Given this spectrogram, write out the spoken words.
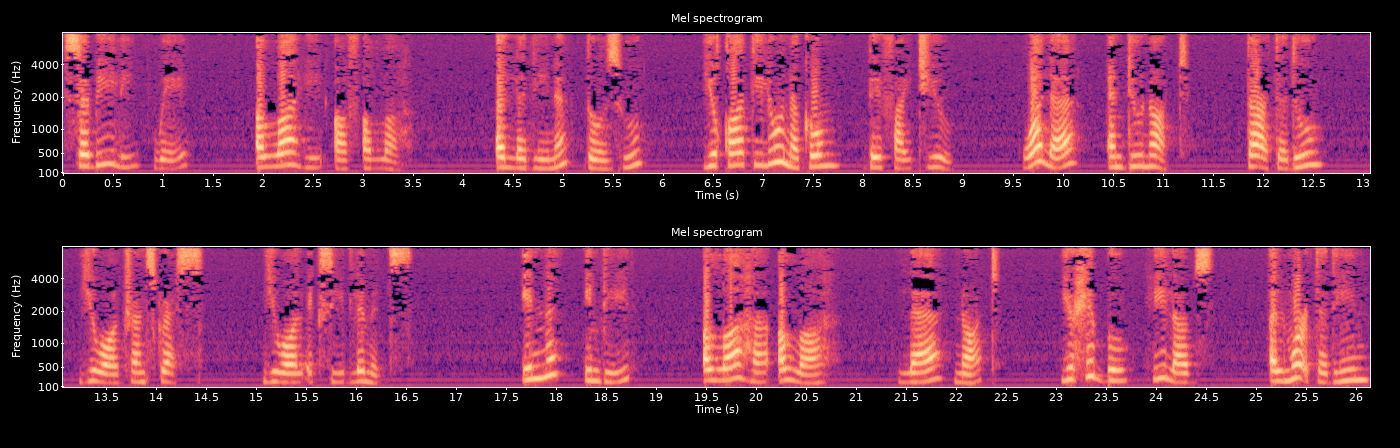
sabili way Allahi of Allah الذين those who يقاتلونكم they fight you ولا and do not تعتدوا you all transgress you all exceed limits in indeed Allah Allah la not yuhibbu he loves al-mu'tadin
